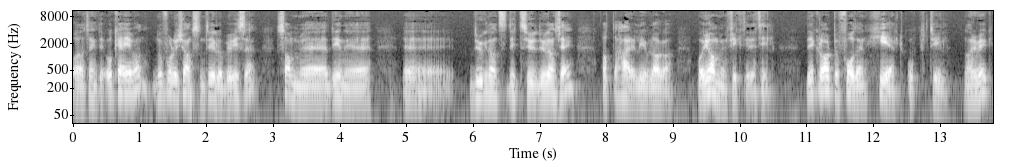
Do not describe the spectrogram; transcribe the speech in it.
Og da tenkte jeg OK, Ivan, nå får du sjansen til å bevise, sammen med dine eh, dugnads, ditt dugnadsgjeng, at det her er liv laga. Og jammen fikk de det til. De klarte å få den helt opp til Narvik.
